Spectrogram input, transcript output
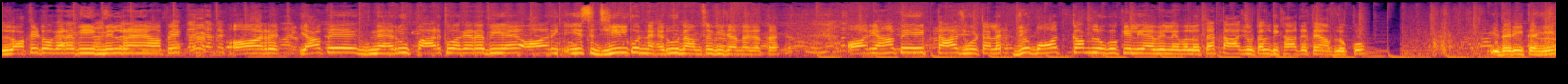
लॉकेट वगैरह भी मिल रहे हैं यहाँ पे। और यहाँ पे नेहरू पार्क वगैरह भी है और इस झील को नेहरू नाम से भी जाना जाता है। और यहाँ पे एक ताज होटल है जो बहुत कम लोगों के लिए अवेलेबल होता है। ताज होटल दिखा देते हैं आप लोग को। इधर ही कहीं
